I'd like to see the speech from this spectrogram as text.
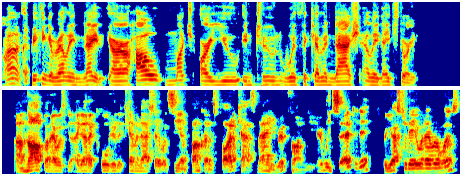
Ah, speaking of LA Knight, are how much are you in tune with the Kevin Nash LA Knight story? I'm not, but I was I got a quote here that Kevin Nash said about CM Punk on his podcast. Man, he ripped on him. Did you hear what he said today or yesterday, or whatever it was?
